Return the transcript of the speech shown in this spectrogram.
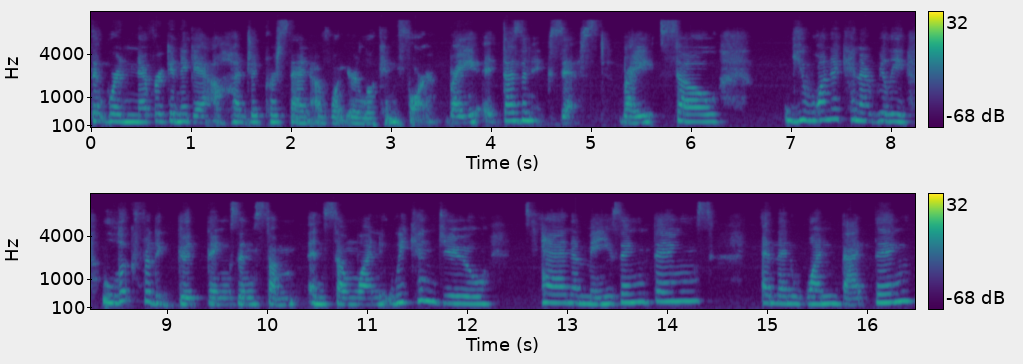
that we're never going to get 100% of what you're looking for, right? It doesn't exist, right? So you want to kind of really look for the good things in some in someone. We can do 10 amazing things and then one bad thing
